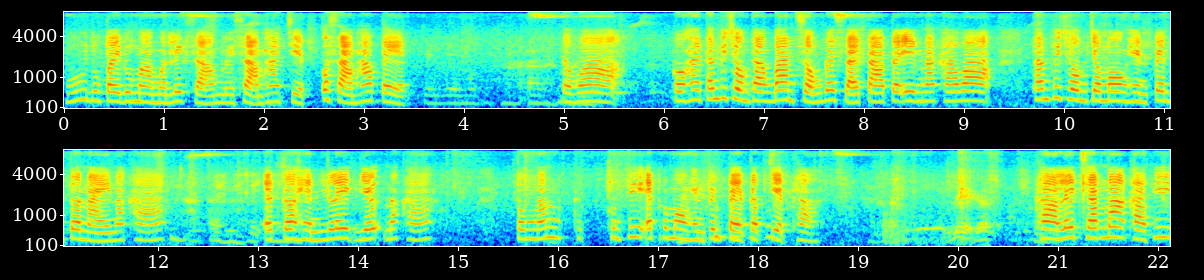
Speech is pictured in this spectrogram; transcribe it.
โอ้ยดูไปดูมาเหมือนเลขสามเลยสามห้าเจ็ดโอ้สามห้าแปด เจเจหมดเออแต่ว่าก็ให้ท่านผู้ชมทางบ้านส่องด้วยสายตาตัวเองนะคะว่า ท่านผู้ชมจะมองเห็นเป็นตัวไหนนะคะเอ็ดก็เห็นเลขเยอะนะคะ ตรงนั้นคุณพี่เอ็ดก็มองเห็นเป็นแปดกับเจ็ดค่ะค่ะเลขชัดมากค่ะพี่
